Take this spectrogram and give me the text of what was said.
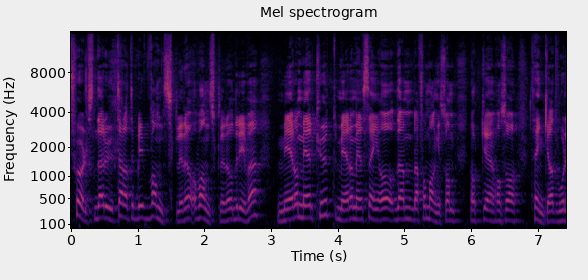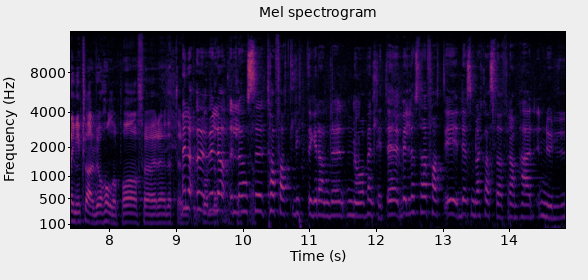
Følelsen der ute er at det blir vanskeligere og vanskeligere å drive. Mer og mer kutt, mer og mer stenging. Og det er derfor mange som nok også tenker at hvor lenge klarer vi å holde på før dette la, la, la, oss ta fatt litt grann nå. Vent litt. La oss ta fatt i det som ble kasta fram her, null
